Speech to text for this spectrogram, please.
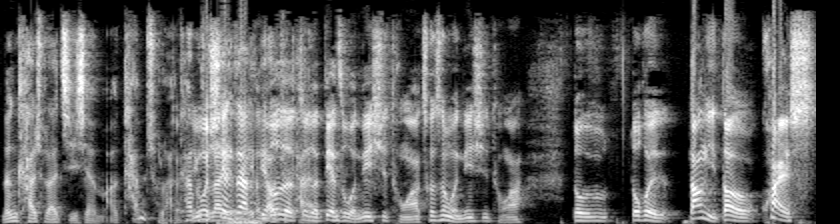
能开出来极限吗？开不出来，开因为不出来也现在很多的这个电子稳定系统啊、车身稳定系统啊，都都会，当你到快是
